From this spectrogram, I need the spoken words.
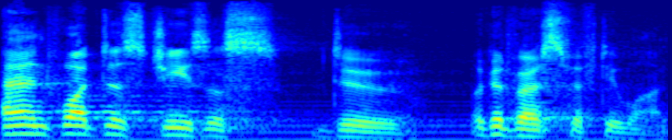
And what does Jesus do? Look at verse 51.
